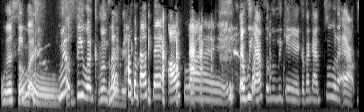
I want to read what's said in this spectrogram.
we'll see Ooh. what we'll see what comes. Let's talk about that offline, and we absolutely can because I got two of the apps,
